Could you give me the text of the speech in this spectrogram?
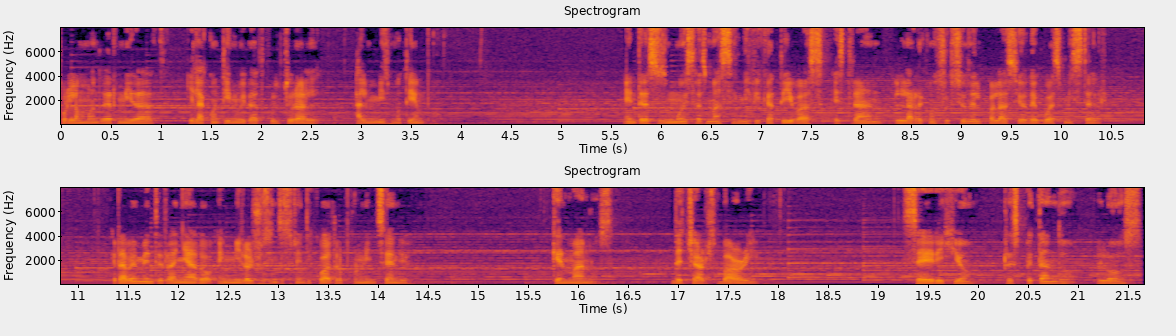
por la modernidad y la continuidad cultural al mismo tiempo. Entre sus muestras más significativas están la reconstrucción del Palacio de Westminster, gravemente dañado en 1834 por un incendio que en manos de Charles Barry se erigió respetando los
